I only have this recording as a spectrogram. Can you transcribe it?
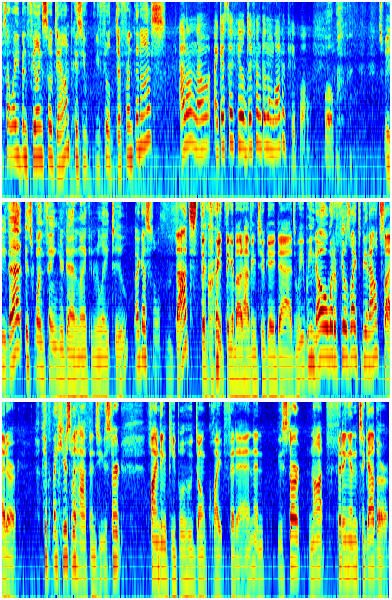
is that why you've been feeling so down? Because you you feel different than us? I don't know. I guess I feel different than a lot of people. Well, sweetie, that is one thing your dad and I can relate to. I guess well, that's the great thing about having two gay dads. We we know what it feels like to be an outsider. Okay, but, but here's what happens you start finding people who don't quite fit in and you start not fitting in together.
